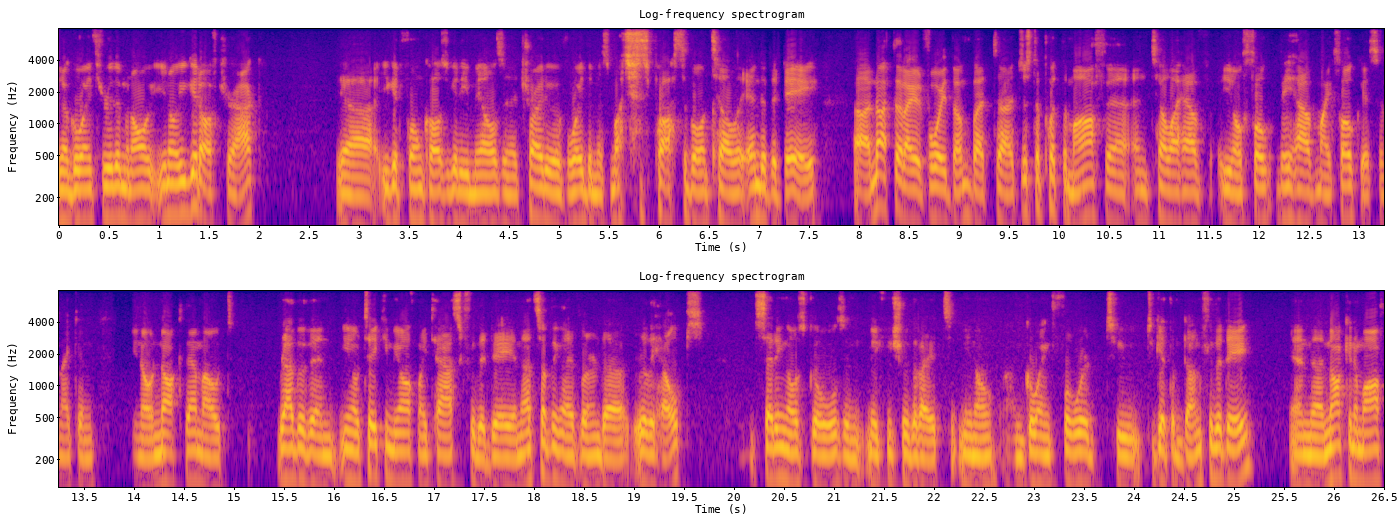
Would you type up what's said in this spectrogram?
you know going through them and all. You know, you get off track. Yeah, you get phone calls, you get emails, and I try to avoid them as much as possible until the end of the day. Uh, not that I avoid them, but uh, just to put them off uh, until I have you know fo- they have my focus and I can you know knock them out rather than you know taking me off my task for the day. And that's something I've learned uh, really helps setting those goals and making sure that I you know I'm going forward to to get them done for the day and uh, knocking them off.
